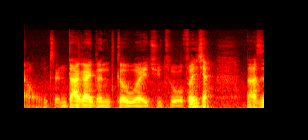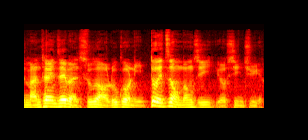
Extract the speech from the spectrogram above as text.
啊。我只能大概跟各位去做分享，那是蛮推荐这本书哦。如果你对这种东西有兴趣，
